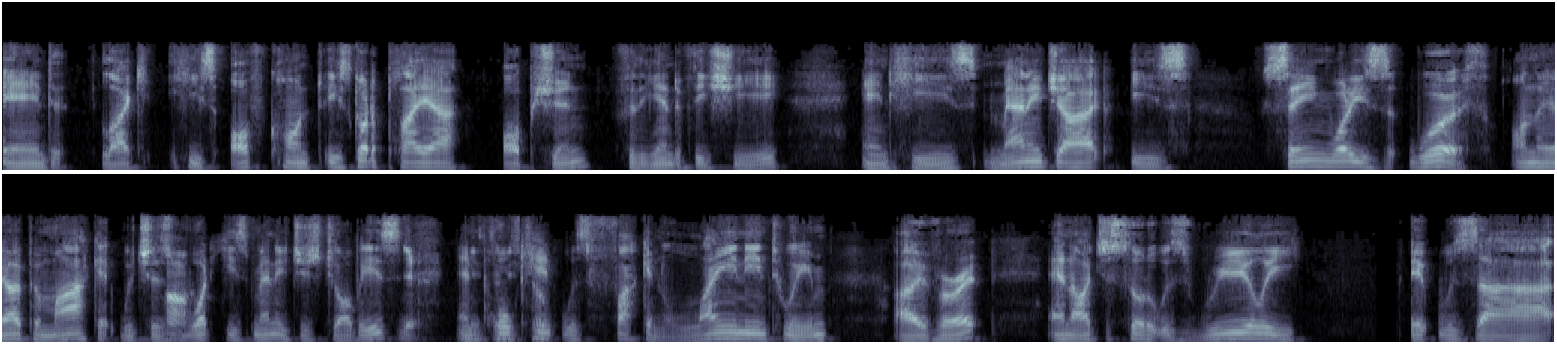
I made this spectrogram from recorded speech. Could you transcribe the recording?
and like he's off con. He's got a player option for the end of this year, and his manager is seeing what he's worth on the open market, which is Oh. what his manager's job is. Yeah, and Paul his job. Kent was fucking laying into him over it, and I just thought it was really. It was uh,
